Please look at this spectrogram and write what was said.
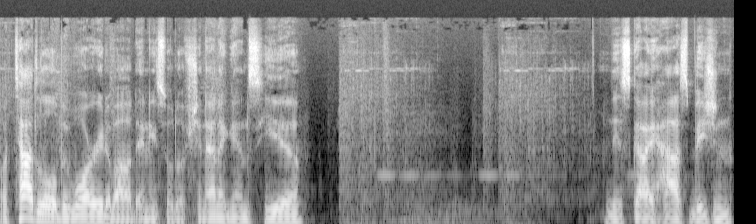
We're tad a little bit worried about any sort of shenanigans here. This guy has vision.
